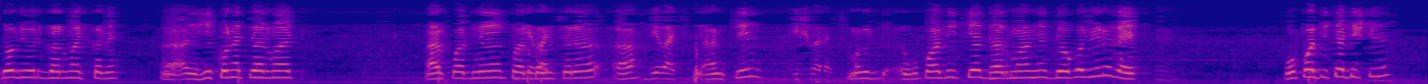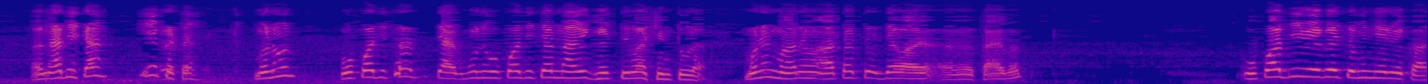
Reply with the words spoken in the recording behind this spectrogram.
दोन विरुद्ध धर्म आहेत का नाही हे कोणाचे धर्म आहेत अल्पज्ञ परतंत्र जीवाचे. ईश्वराचे. मग उपाधीचे धर्माने दोघं विरोध आहेत. उपाधीच्या दृष्टीने आणि अधिष्ठान एकच आहे. म्हणून उपाधीचा त्याग म्हणून उपाधीच्या नावे घेत तुला शिंतुळा. म्हणून महाराज आता तो देवा काय बघ? उपाधी वेगळे तुम्ही निर्विकार.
